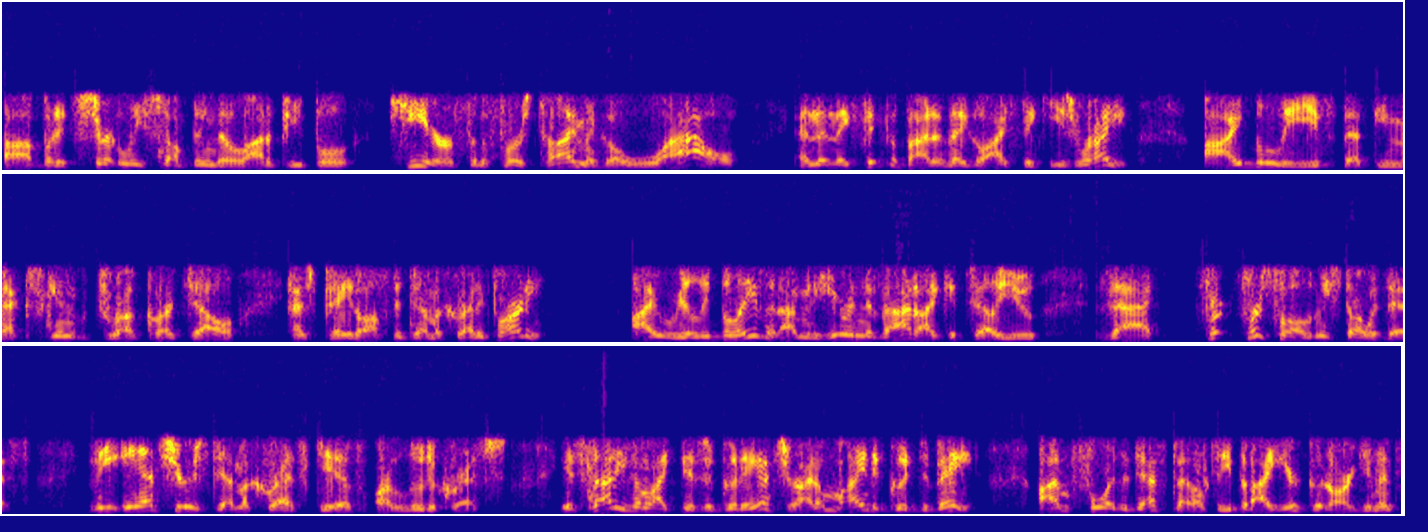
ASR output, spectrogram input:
uh, but it's certainly something that a lot of people hear for the first time and go, wow. And then they think about it and they go, I think he's right. I believe that the Mexican drug cartel has paid off the Democratic Party. I really believe it. I mean, here in Nevada, I could tell you that, first of all, let me start with this. The answers Democrats give are ludicrous. It's not even like there's a good answer. I don't mind a good debate. I'm for the death penalty, but I hear good arguments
